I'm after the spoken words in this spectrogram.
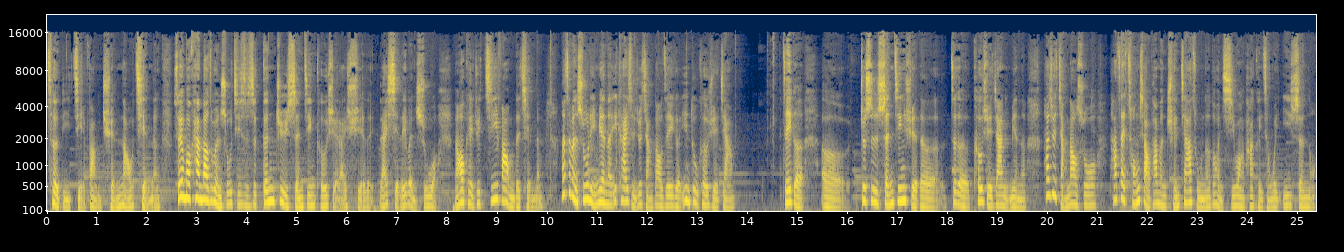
彻底解放全脑潜能。所以有没有看到这本书其实是根据神经科学来学的，来写的一本书哦。然后可以去激发我们的潜能。那这本书里面呢，一开始就讲到这个印度科学家，这个呃，就是神经学的这个科学家里面呢，他就讲到说。他在从小，他们全家族呢都很希望他可以成为医生哦。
